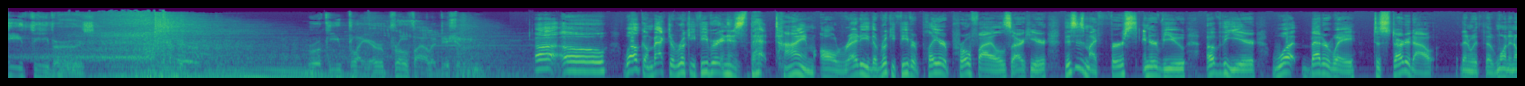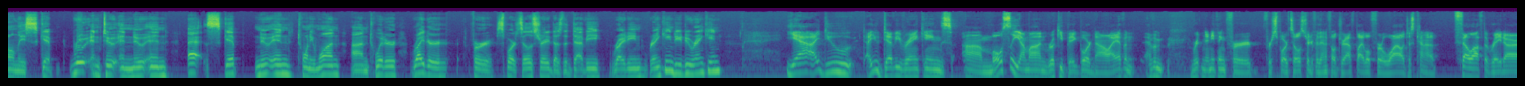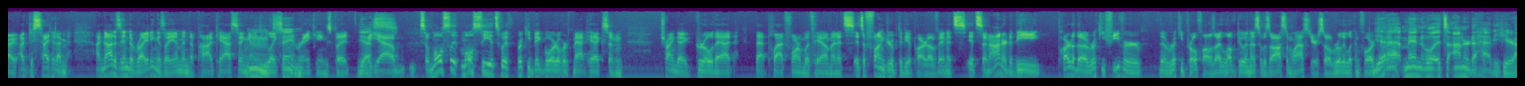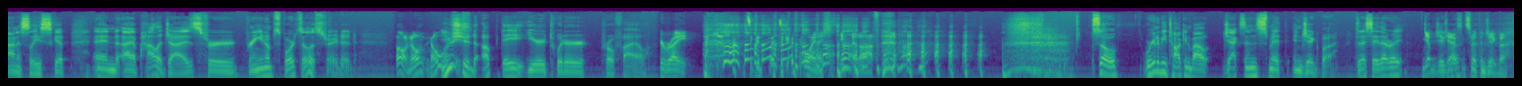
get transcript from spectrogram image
Rookie Thievers. Rookie Player Profile Edition. Uh oh. Welcome back to Rookie Fever, and it is that time already. The Rookie Fever player profiles are here. This is my first interview of the year. What better way to start it out than with the one and only Skip Rootin' Tootin' Newton at Skip Newton 21 on Twitter, writer for Sports Illustrated, does the Devy writing ranking. Do you do ranking? Yeah, I do. I do Devy rankings. Um, mostly, I'm on Rookie Big Board now. I haven't haven't written anything for for Sports Illustrated for the NFL Draft Bible for a while. Just kind of fell off the radar. I, have decided I'm I'm not as into writing as I am into podcasting. I do Mm, like same. doing rankings, but, Yes. but yeah. So mostly mostly it's with Rookie Big Board over with Matt Hicks and trying to grow that that platform with him. And it's it's a fun group to be a part of, and it's it's an honor to be part of the Rookie Fever. The rookie profiles. I love doing this. It was awesome last year, so really looking forward to it. Yeah, man. Well, it's an honor to have you here, honestly, Skip. And I apologize for bringing up Sports Illustrated. Oh no, no You should update your Twitter profile. You're right. that's a good. That's a good point. I should take that off. So, we're going to be talking about Jaxon Smith-Njigba. Did I say that right? Yep, Jigba? Jaxon Smith-Njigba.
